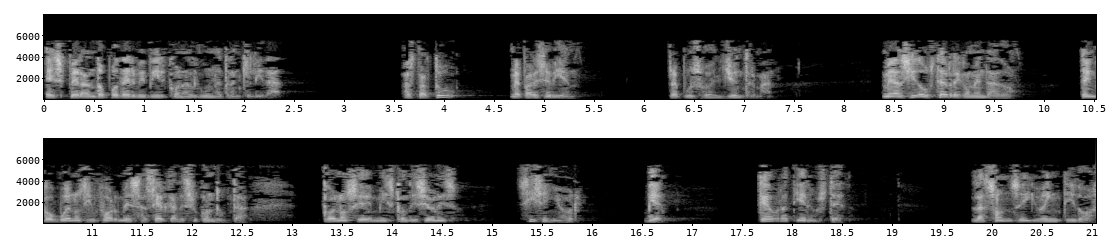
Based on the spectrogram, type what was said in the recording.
esperando poder vivir con alguna tranquilidad. Passepartout, me parece bien, repuso el gentleman. Me ha sido usted recomendado. Tengo buenos informes acerca de su conducta. ¿Conoce mis condiciones? Sí, señor. Bien. ¿Qué hora tiene usted? Las once y veintidós,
